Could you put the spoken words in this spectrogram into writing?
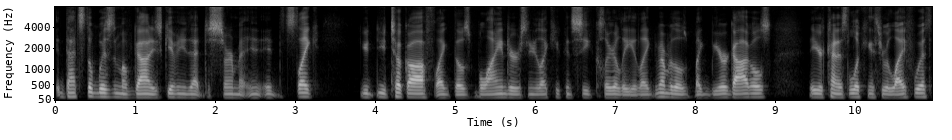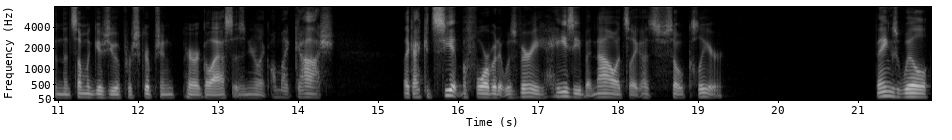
That's the wisdom of God. He's giving you that discernment. It's like you you took off like those blinders, and you're like you can see clearly. Like remember those like beer goggles that you're kind of looking through life with, and then someone gives you a prescription pair of glasses, and you're like, oh my gosh, like I could see it before, but it was very hazy. But now it's like it's so clear. Things will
